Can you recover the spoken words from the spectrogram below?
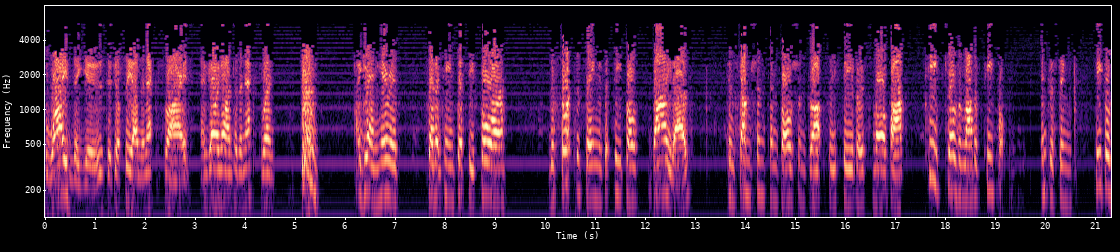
widely used, as you'll see on the next slide. And going on to the next one, again, here is 1754, the sorts of things that people died of consumption, convulsion, dropsy, fever, smallpox. Teeth killed a lot of people. interesting. People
